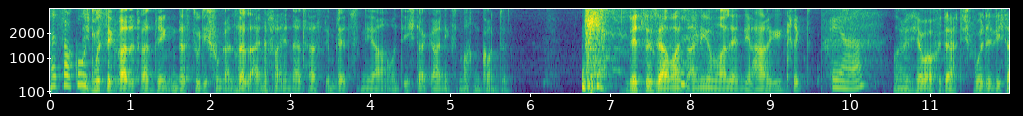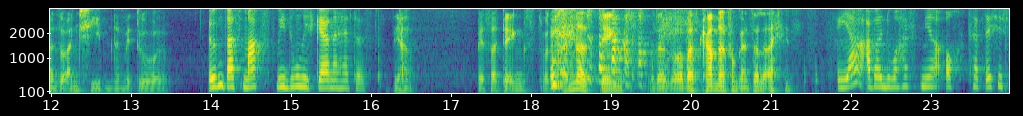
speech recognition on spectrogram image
Das ist doch gut. Ich musste gerade dran denken, dass du dich von ganz alleine verändert hast im letzten Jahr und ich da gar nichts machen konnte. Letztes Jahr haben wir uns einige Male in die Haare gekriegt. ja. Und ich habe auch gedacht, ich wollte dich dann so anschieben, damit du Irgendwas machst, wie du mich gerne hättest. ja besser denkst oder anders denkst oder so. Aber es kam dann von ganz allein. Ja, aber du hast mir auch tatsächlich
